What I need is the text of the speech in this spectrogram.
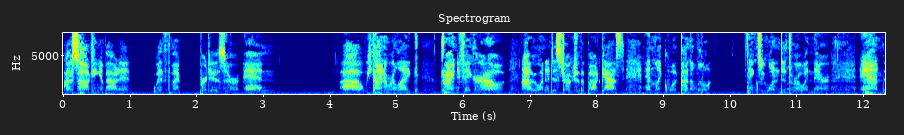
I was talking about it with my producer, and uh, we kind of were like trying to figure out how we wanted to structure the podcast and like what kind of little things we wanted to throw in there. And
